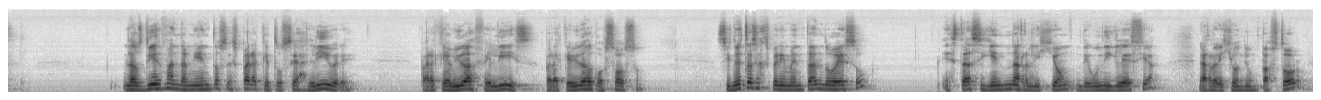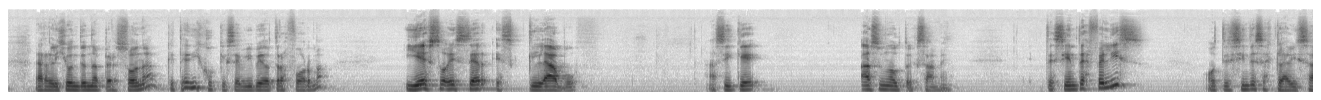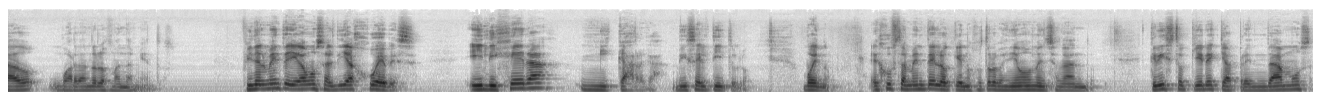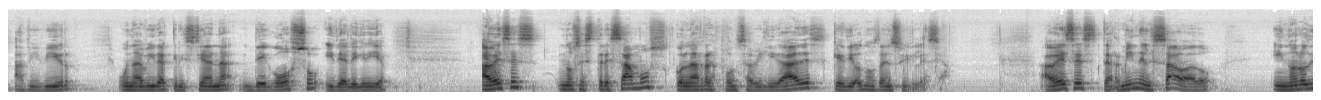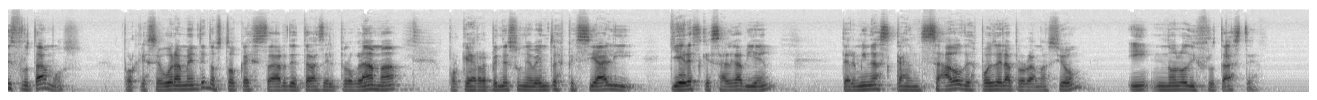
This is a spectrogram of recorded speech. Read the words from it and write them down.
Los diez mandamientos es para que tú seas libre, para que vivas feliz, para que vivas gozoso. Si no estás experimentando eso, estás siguiendo una religión de una iglesia, la religión de un pastor, la religión de una persona que te dijo que se vive de otra forma. Y eso es ser esclavo. Así que haz un autoexamen. ¿Te sientes feliz? o te sientes esclavizado guardando los mandamientos. Finalmente llegamos al día jueves y ligera mi carga, dice el título. Bueno, es justamente lo que nosotros veníamos mencionando. Cristo quiere que aprendamos a vivir una vida cristiana de gozo y de alegría. A veces nos estresamos con las responsabilidades que Dios nos da en su iglesia. A veces termina el sábado y no lo disfrutamos porque seguramente nos toca estar detrás del programa, porque de repente es un evento especial y quieres que salga bien, terminas cansado después de la programación y no lo disfrutaste.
